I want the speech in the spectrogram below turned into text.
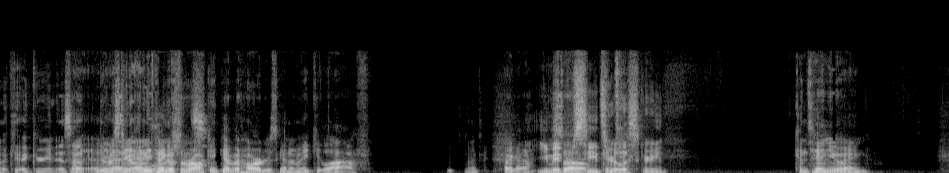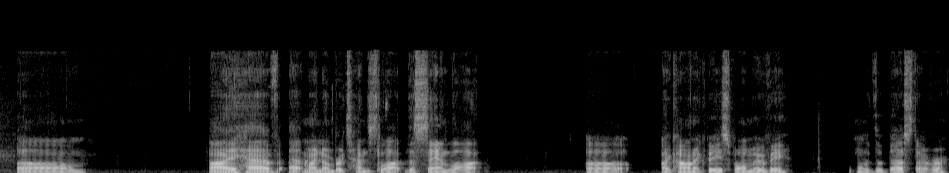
Okay, Green. Is that I mean, any- anything with The? Rock and Kevin Hart is gonna make you laugh. Okay. You may so, proceed to your list, Green. continuing um i have at my number 10 slot the sandlot uh iconic baseball movie one of the best ever.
